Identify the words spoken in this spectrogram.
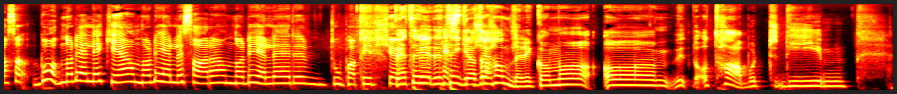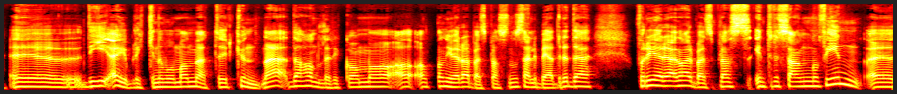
altså, både når det gjelder Ikea, når det gjelder Sara, når det gjelder dopapirkjøp, Men jeg, tenker, at det handler ikke om å, å, å ta bort de, de øyeblikkene hvor man møter kundene. Det handler ikke om at man gjør arbeidsplassen noe særlig bedre. Det, for å gjøre en arbeidsplass interessant og fin, eh,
